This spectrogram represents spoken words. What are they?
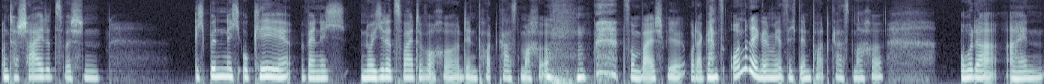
unterscheide zwischen, ich bin nicht okay, wenn ich nur jede zweite Woche den Podcast mache, zum Beispiel, oder ganz unregelmäßig den Podcast mache, oder ein,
